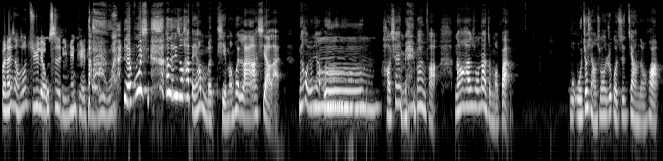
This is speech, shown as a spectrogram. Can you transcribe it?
本来想说拘留室里面可以躺一晚 也不行。他的意思说他等一下门铁门会拉下来，然后我就想，嗯，嗯，好像也没办法。然后他就说：“那怎么办？”我我就想说，如果是这样的话。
